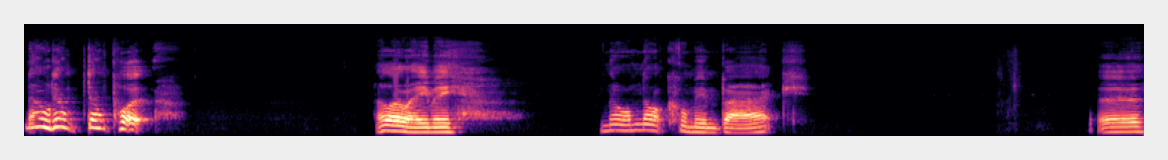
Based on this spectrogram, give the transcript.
No, don't don't put. Hello, Amy. No, I'm not coming back. Uh,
